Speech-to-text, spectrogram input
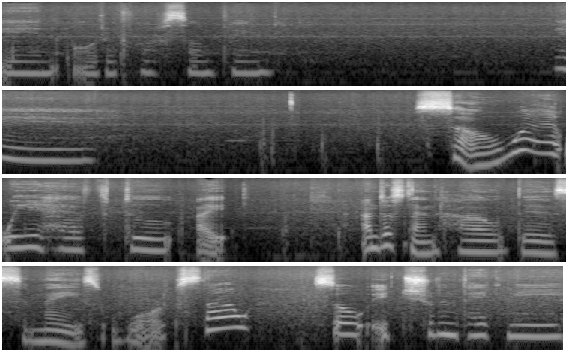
in order for something. Eh. So we have to. I understand how this maze works now, so it shouldn't take me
